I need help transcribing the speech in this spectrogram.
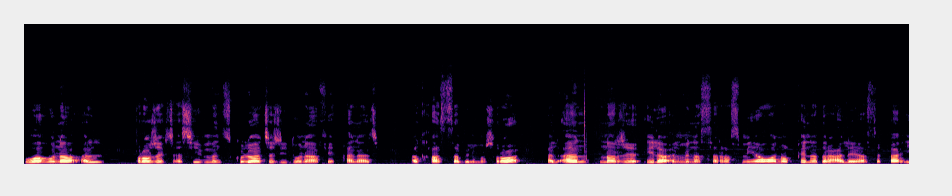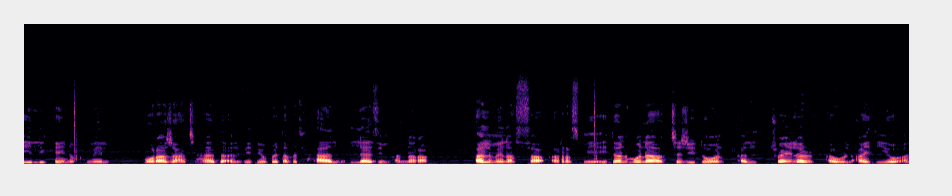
وهنا ال project achievements كلها تجدونها في قناة الخاصة بالمشروع. الآن نرجع إلى المنصة الرسمية ونلقي نظرة عليها أصدقائي لكي نكمل مراجعة هذا الفيديو بطبيعة الحال. لازم أن نرى المنصة الرسمية. إذا هنا تجدون ال trailer أو ال IDO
